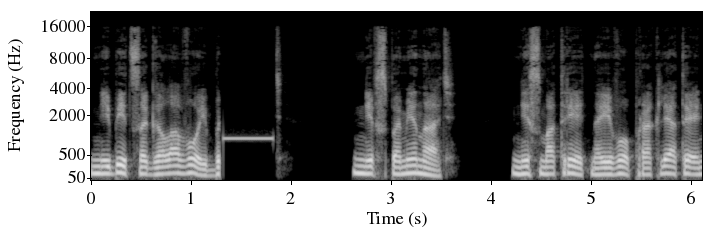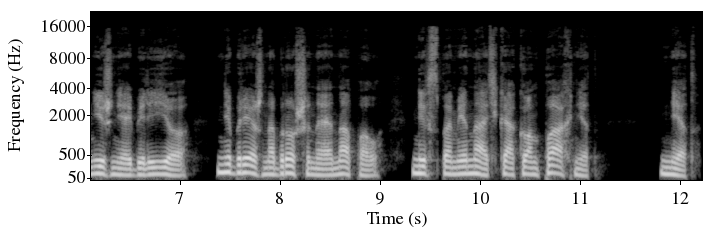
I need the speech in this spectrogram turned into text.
не биться головой, блядь. Не вспоминать. Не смотреть на его проклятое нижнее белье, небрежно брошенное на пол. Не вспоминать, как он пахнет. Нет.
